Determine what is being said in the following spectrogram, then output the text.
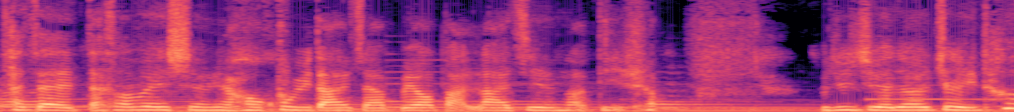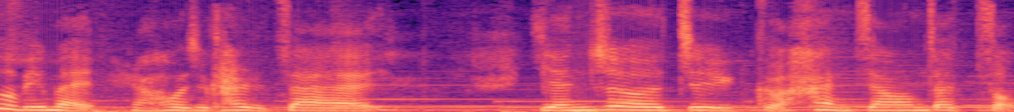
她在打扫卫生，然后呼吁大家不要把垃圾扔到地上。我就觉得这里特别美，然后我就开始在沿着这个汉江在走。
